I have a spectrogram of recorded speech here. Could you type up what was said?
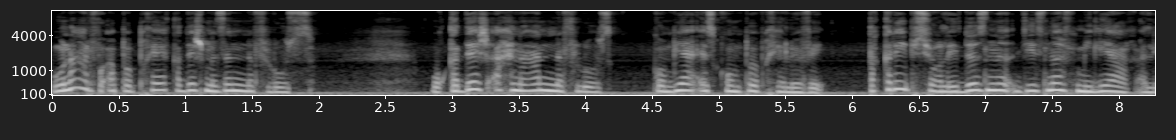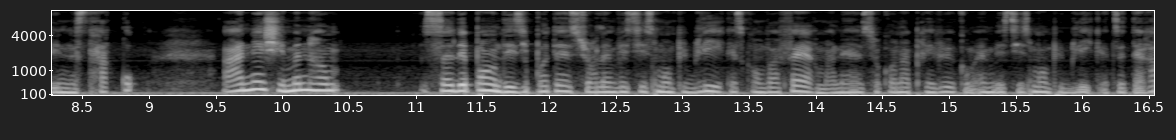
ونعرفوا ابوبخي قداش مازلنا فلوس. وقداش إحنا عندنا فلوس. combien est-ce qu'on peut prélever تقريب sur les 19 مليار اللي نستحقوا. عندناش منهم ça dépend des hypothèses sur l'investissement public, qu'est-ce qu'on va faire, ce qu'on a prévu comme investissement public, etc.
